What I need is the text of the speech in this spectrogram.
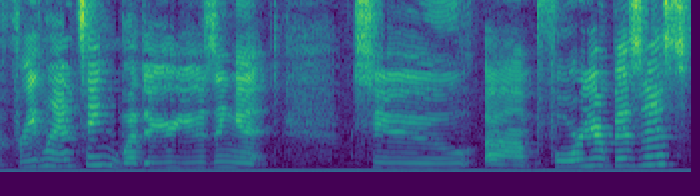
Freelancing, whether you're using it to um, for your business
